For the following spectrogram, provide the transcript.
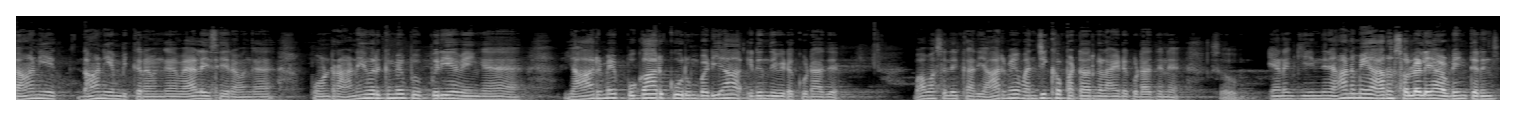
தானிய தானியம் விற்கிறவங்க வேலை செய்கிறவங்க போன்ற அனைவருக்குமே இப்போ புரிய வைங்க. யாருமே புகார் கூறும்படியாக இருந்து விடக்கூடாது பாபா சொல்லியிருக்கார் யாருமே வஞ்சிக்கப்பட்டவர்கள் ஆகிடக்கூடாதுன்னு ஸோ எனக்கு இந்த ஞானமே யாரும் சொல்லலையா அப்படின்னு தெரிஞ்சு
